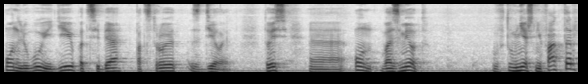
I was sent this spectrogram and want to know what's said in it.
он любую идею под себя подстроит, сделает. То есть э, он возьмет внешний фактор,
